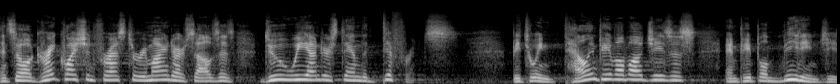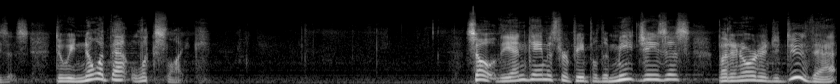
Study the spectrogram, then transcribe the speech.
And so, a great question for us to remind ourselves is do we understand the difference between telling people about Jesus and people meeting Jesus? Do we know what that looks like? So the end game is for people to meet Jesus, but in order to do that,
